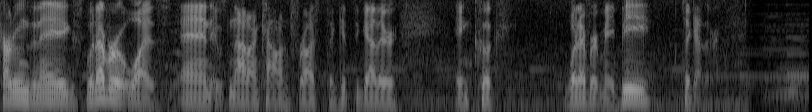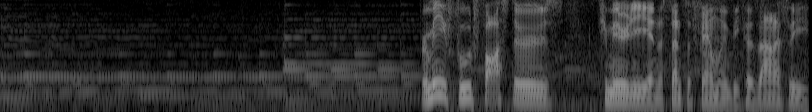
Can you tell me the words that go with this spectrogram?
cardoons and eggs, whatever it was. And it was not uncommon for us to get together and cook whatever it may be together. For me, food fosters community and a sense of family because honestly,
